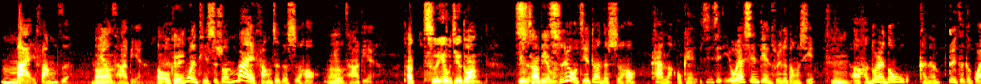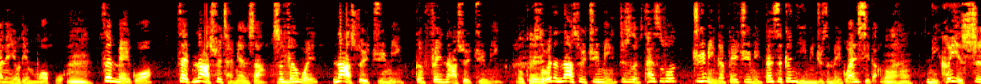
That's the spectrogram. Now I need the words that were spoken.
买房子没有啊差别，啊？OK，问题是说卖房子的时候有差别。他持有阶段有差别吗？持有阶段的时候看了，OK，这这我要先点出一个东西，嗯呃，很多人都可能对这个观念有点模糊。嗯在美国，在纳税层面上是分为纳税居民跟非纳税居民。，OK，所谓的纳税居民，就是他是说居民跟非居民，但是跟移民就是没关系的。嗯哼，你可以是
